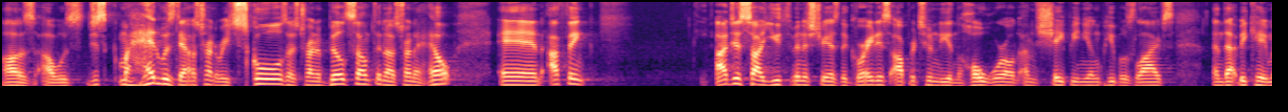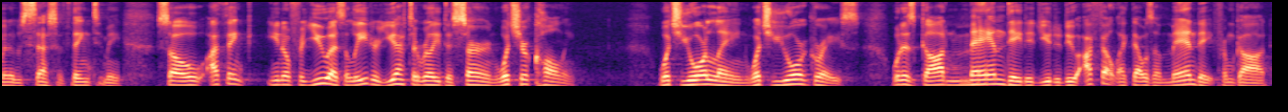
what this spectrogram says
I was, I was just, my head was down. I was trying to reach schools. I was trying to build something. I was trying to help. And I think I just saw youth ministry as the greatest opportunity in the whole world. I'm shaping young people's lives, and that became an obsessive thing to me. So I think, you know, for you as a leader, you have to really discern what's your calling? What's your lane? What's your grace? What has God mandated you to do? I felt like that was a mandate from God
